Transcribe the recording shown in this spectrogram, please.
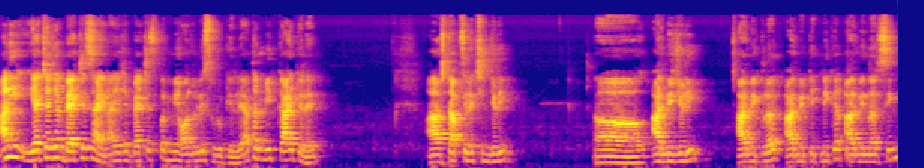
आणि याच्या ज्या बॅचेस आहे ना याच्या बॅचेस पण मी ऑलरेडी सुरू केले. आता मी काय केलंय? Staff selection GD army GD army clerk army technical army nursing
